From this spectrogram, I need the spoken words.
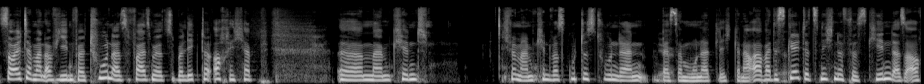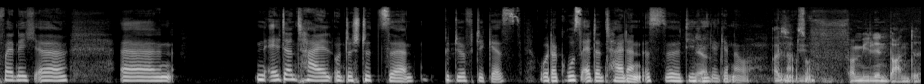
sollte man auf jeden Fall tun. Also falls man jetzt überlegt hat, ach, ich habe äh, meinem Kind ich will meinem Kind was Gutes tun, dann ja. besser monatlich, genau. Aber das ja. gilt jetzt nicht nur fürs Kind, also auch wenn ich äh, äh, ein Elternteil unterstütze, bedürftig ist oder Großelternteil, dann ist äh, die ja. Regel genau. Also genau die so. Familienbande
